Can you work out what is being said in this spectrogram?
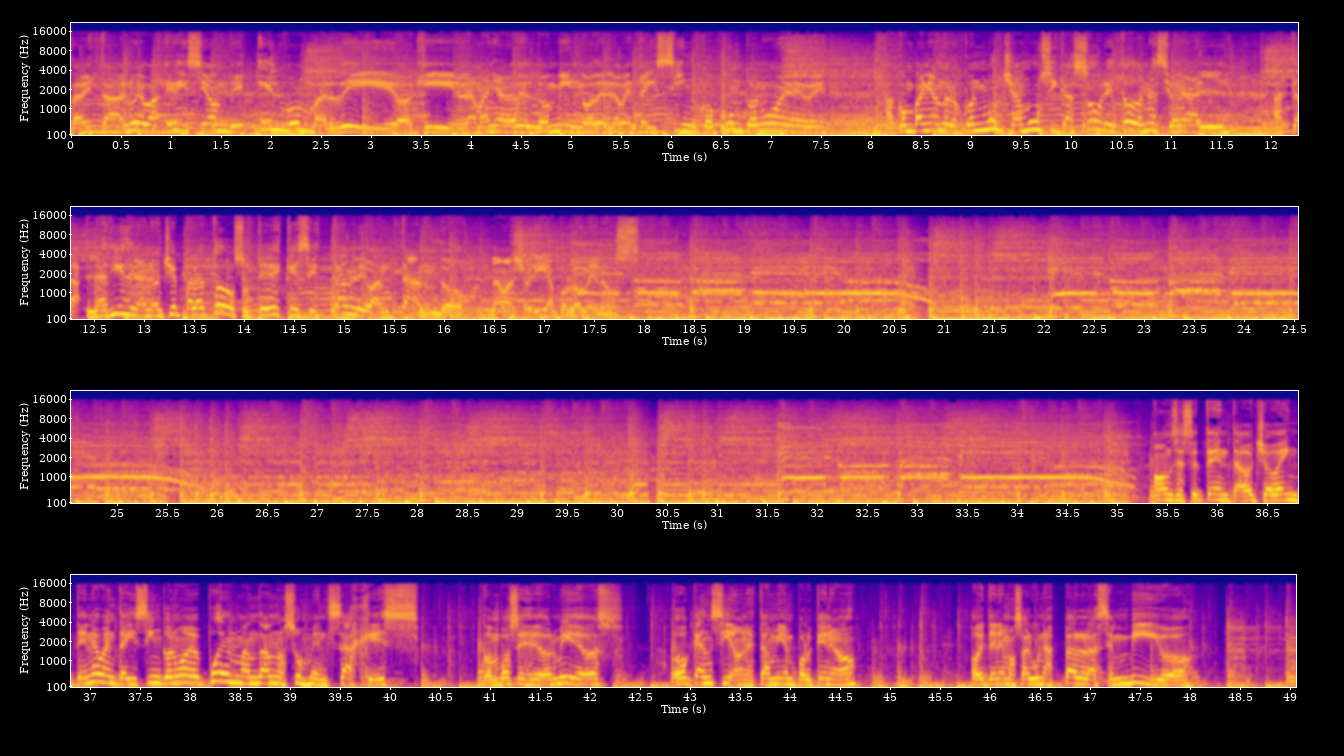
a esta nueva edición de El Bombardeo, aquí en la mañana del domingo del 95.9, acompañándolos con mucha música, sobre todo nacional, hasta las 10 de la noche para todos ustedes que se están levantando, la mayoría por lo menos. 1170 820 959 pueden mandarnos sus mensajes con voces de dormidos o canciones también, ¿por qué no? Hoy tenemos algunas perlas en vivo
